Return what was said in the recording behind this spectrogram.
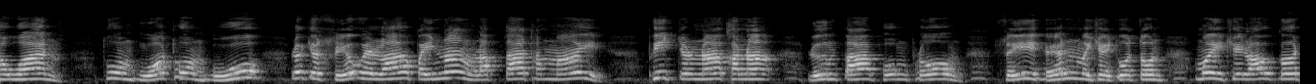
ทวารท่วมหัวท่วมหู แล้วจะเสียเวลาไปนั่งหลับตาทำไม พิจารณาขณะ ลืมตาพงโพรง สีเห็นไม่ใช่ตัวตน ไม่ใช่เราเกิด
